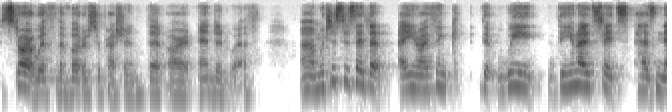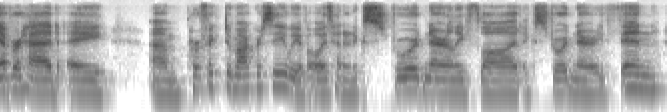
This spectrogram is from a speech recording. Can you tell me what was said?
start with the voter suppression that Art ended with um, which is to say that you know I think that we the United States has never had a um, perfect democracy. We have always had an extraordinarily flawed, extraordinarily thin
